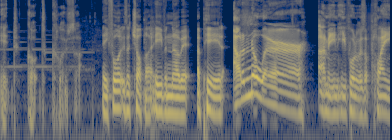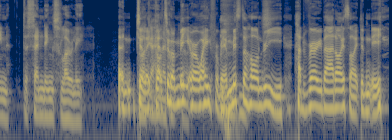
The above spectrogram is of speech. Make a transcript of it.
it got closer. He thought it was a chopper, even though it appeared out of nowhere I mean, he thought it was a plane descending slowly. until Like it got to a meter away from him. Mr. Henri had very bad eyesight, didn't he?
